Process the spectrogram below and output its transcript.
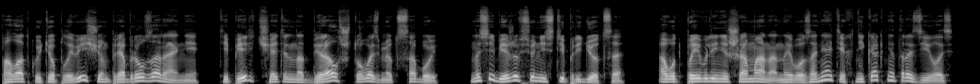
Палатку и теплые вещи он приобрел заранее, теперь тщательно отбирал, что возьмет с собой. На себе же все нести придется. А вот появление шамана на его занятиях никак не отразилось.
